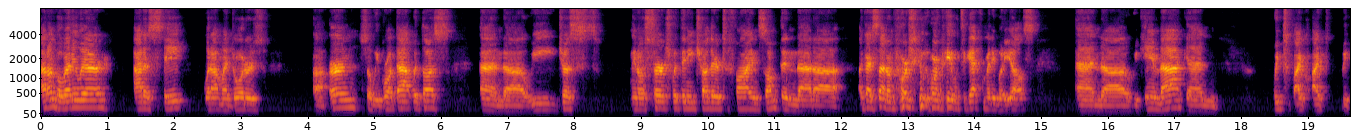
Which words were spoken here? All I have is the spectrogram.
I don't go anywhere out of state without my daughter's uh, urn, so we brought that with us, and uh, we just you know search within each other to find something that, uh, like I said, unfortunately, we weren't able to get from anybody else. And uh, we came back and we t- I, I, we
